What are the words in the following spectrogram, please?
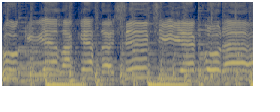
O que ela quer da gente é coragem.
